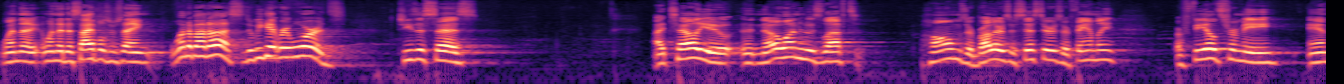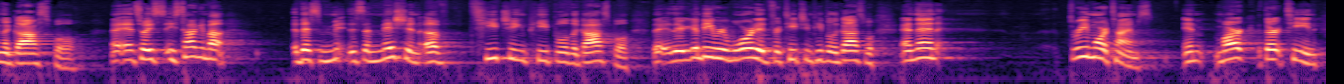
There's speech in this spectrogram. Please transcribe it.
when the, when the disciples were saying, What about us? Do we get rewards? Jesus says, I tell you, no one who's left homes or brothers or sisters or family or fields for me and the gospel. And so he's, he's talking about this, this mission of teaching people the gospel. They're going to be rewarded for teaching people the gospel. And then three more times in Mark 13,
